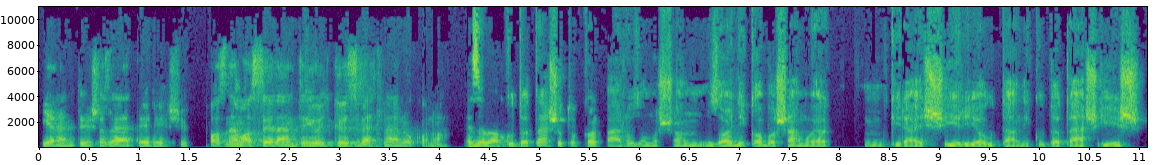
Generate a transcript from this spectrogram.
jelentős az eltérésük. Az nem azt jelenti, hogy közvetlen rokona. Ezzel a kutatásotokkal párhuzamosan zajlik Abba Sámuel király sírja utáni kutatás is.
